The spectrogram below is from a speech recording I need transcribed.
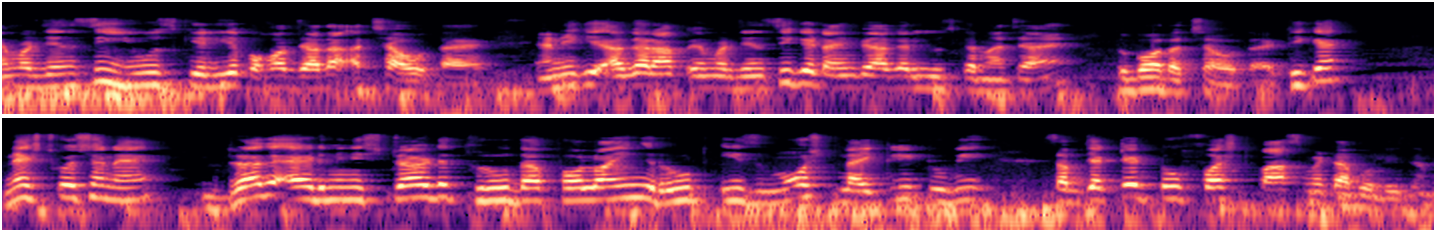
इमरजेंसी यूज़ के लिए बहुत ज़्यादा अच्छा होता है। यानी कि अगर आप इमरजेंसी के टाइम पे अगर यूज़ करना चाहें तो बहुत अच्छा होता है। ठीक है? नेक्स्ट क्वेश्चन है। Drug administered through the following route is most likely to be subjected to first pass metabolism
